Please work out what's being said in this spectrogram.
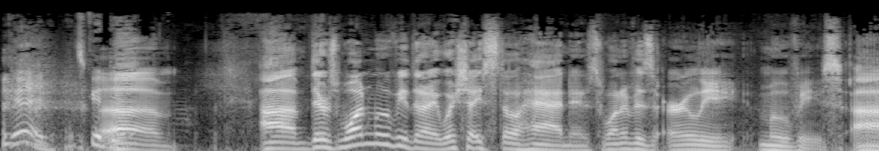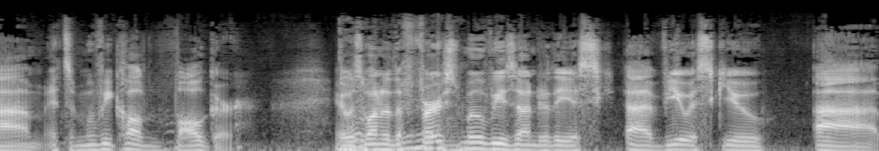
Good. That's good. Um, um, there's one movie that I wish I still had, and it's one of his early movies. Um, it's a movie called Vulgar. It was Oh, one of the yeah. first movies under the uh, View Askew uh,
